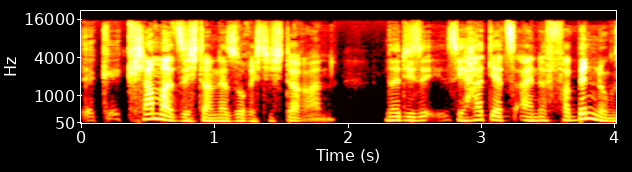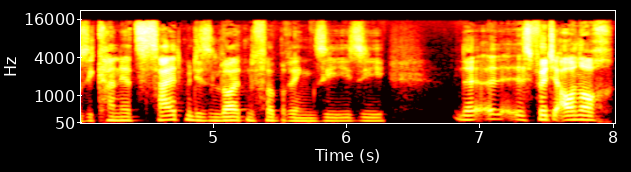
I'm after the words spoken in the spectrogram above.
äh, klammert sich dann ja so richtig daran. Ne, diese, sie hat jetzt eine Verbindung, sie kann jetzt Zeit mit diesen Leuten verbringen, sie, sie Ne, es wird ja auch noch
